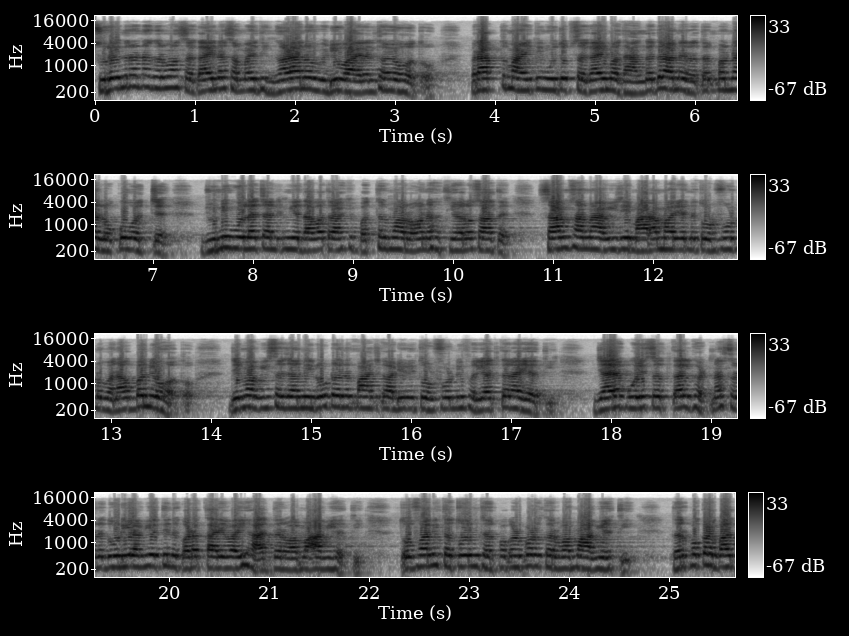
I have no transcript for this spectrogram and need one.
સુરેન્દ્રનગરમાં સગાઈના સમયે ધીંગાણાનો વીડિયો વાયરલ થયો હતો. પ્રાપ્ત માહિતી મુજબ સગાઈમાં ધાંગધ્રા અને રતનપરના લોકો વચ્ચે જૂની બોલાચાલીની અદાવત રાખી પથ્થરમારો અને હથિયારો સાથે સામસામે આવી જઈ મારામારી અને તોડફોડનો બનાવ બન્યો હતો, જેમાં વીસ હજારની લૂંટ અને પાંચ ગાડીઓની તોડફોડની ફરિયાદ કરાઈ હતી. જ્યારે પોલીસ તત્કાલ ઘટના સ્થળે દોડી આવી હતી અને કડક કાર્યવાહી હાથ ધરવામાં આવી હતી. તોફાની તત્વોની ધરપકડ પણ કરવામાં આવી હતી. ધરપકડ બાદ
